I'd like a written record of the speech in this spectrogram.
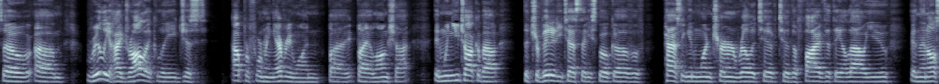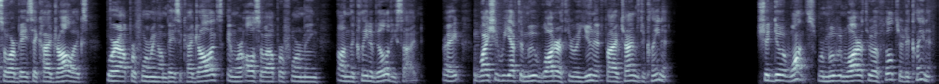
So um, really, hydraulically, just outperforming everyone by by a long shot. And when you talk about the turbidity test that he spoke of, of passing in one turn relative to the five that they allow you, and then also our basic hydraulics, we're outperforming on basic hydraulics and we're also outperforming on the cleanability side, right? Why should we have to move water through a unit five times to clean it? Should do it once. We're moving water through a filter to clean it.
